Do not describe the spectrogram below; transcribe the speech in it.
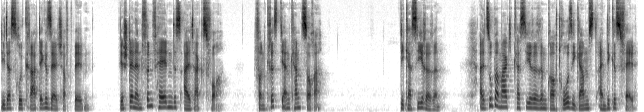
die das Rückgrat der Gesellschaft bilden. Wir stellen fünf Helden des Alltags vor. Von Christian Kanzocher. Die Kassiererin. Als Supermarktkassiererin braucht Rosi Gamst ein dickes Fell.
